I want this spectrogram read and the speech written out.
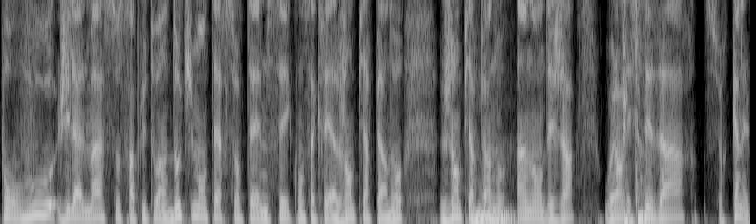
pour vous, Gilles Alma, ce sera plutôt un documentaire sur TMC consacré à Jean-Pierre Pernaud. Jean-Pierre Pernaud, un an déjà, ou alors les Césars sur Canal+.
